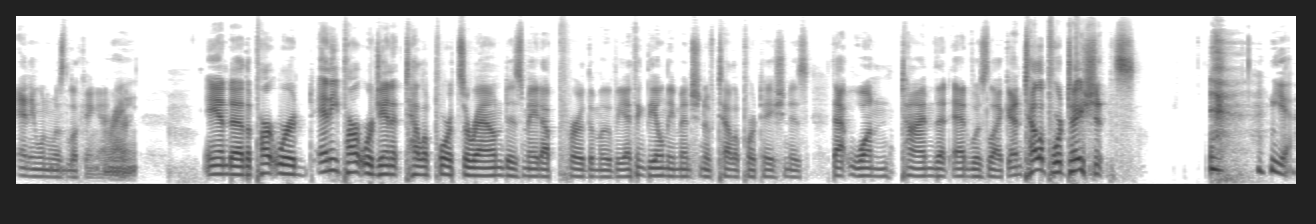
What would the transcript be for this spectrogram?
anyone was looking at her. Right. And uh, the part where any part where Janet teleports around is made up for the movie. I think the only mention of teleportation is that one time that Ed was like, "And teleportations," yeah.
